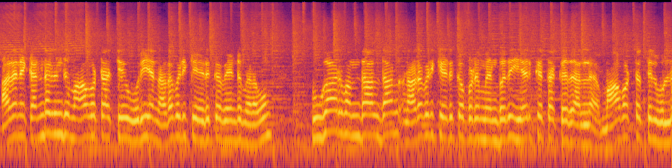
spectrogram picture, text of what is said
அதனை கண்டறிந்து மாவட்ட ஆட்சியர் உரிய நடவடிக்கை எடுக்க வேண்டும் எனவும் புகார் வந்தால்தான் நடவடிக்கை எடுக்கப்படும் என்பது ஏற்கத்தக்கது அல்ல. மாவட்டத்தில் உள்ள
